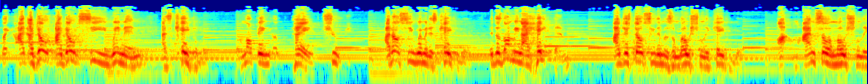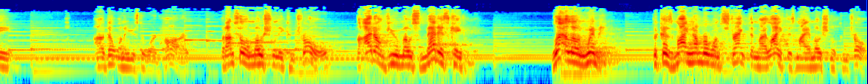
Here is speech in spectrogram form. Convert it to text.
Like I, I don't I don't see women as capable. I'm not being hey shoot me. I don't see women as capable. It does not mean I hate them. I just don't see them as emotionally capable. I, I'm so emotionally I don't want to use the word hard, but I'm so emotionally controlled that I don't view most men as capable, let alone women, because my number one strength in my life is my emotional control.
